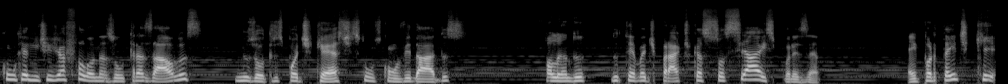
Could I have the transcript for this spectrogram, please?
com o que a gente já falou nas outras aulas, nos outros podcasts com os convidados, falando do tema de práticas sociais, por exemplo. É importante que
